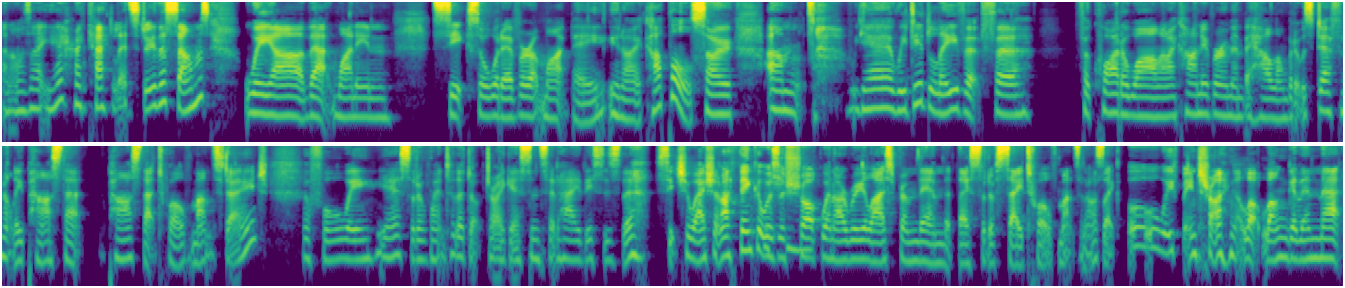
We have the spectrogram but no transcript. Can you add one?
And I was like, yeah, okay, let's do the sums. We are that one in six or whatever it might be, you know, couple. So, um, yeah, we did leave it for for quite a while and I can't even remember how long but it was definitely past that past that 12 month stage before we yeah sort of went to the doctor I guess and said hey this is the situation I think it was a shock when I realized from them that they sort of say 12 months and I was like oh we've been trying a lot longer than that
